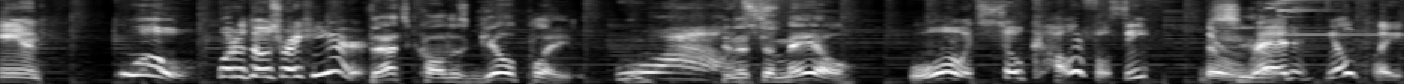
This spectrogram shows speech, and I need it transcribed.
and whoa, what are those right here? That's called his gill plate, Wow. and it's a male. Whoa, it's so colorful. See, the See red that? gill plate.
